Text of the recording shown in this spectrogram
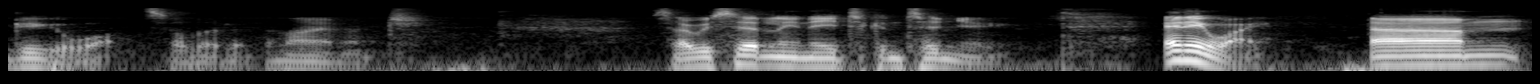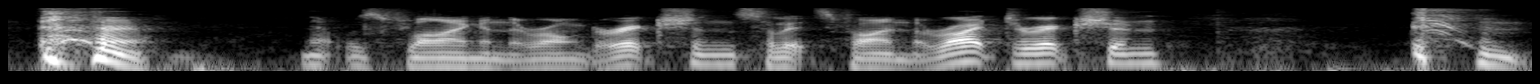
gigawatts of it at the moment. So we certainly need to continue. Anyway, um, that was flying in the wrong direction, so let's find the right direction.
